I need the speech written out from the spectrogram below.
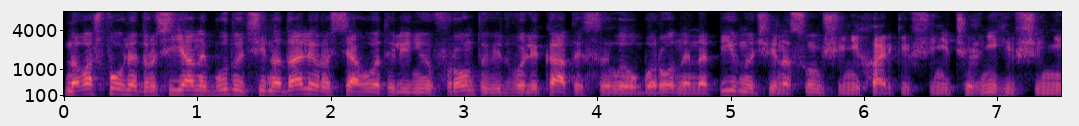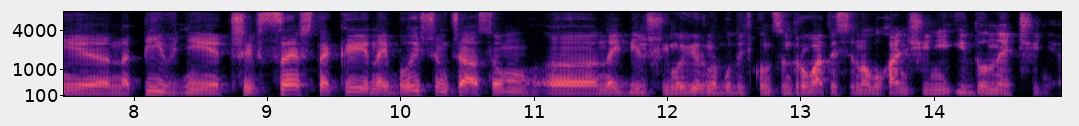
На ваш погляд, росіяни будуть і надалі розтягувати лінію фронту, відволікати сили оборони на півночі, на Сумщині, Харківщині, Чернігівщині, на півдні. Чи все ж таки найближчим часом е, найбільш ймовірно будуть концентруватися на Луганщині і Донеччині?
